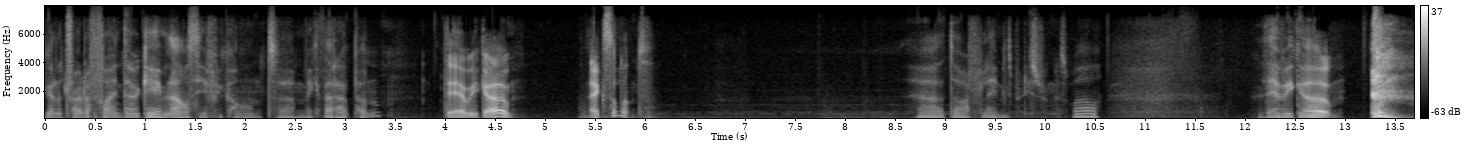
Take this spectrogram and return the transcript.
And gonna try to find their game now, see if we can't uh, make that happen. There we go. Excellent. Uh, Dark is pretty strong as well. There we go.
